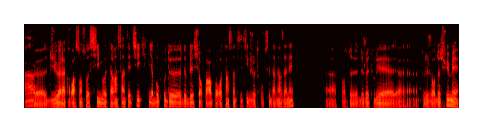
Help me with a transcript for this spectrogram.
Ah ouais. euh, dû à la croissance aussi, mais au terrain synthétique. Il y a beaucoup de, de blessures par rapport au terrain synthétique, je trouve, ces dernières années, euh, à force de, de jouer tous les, euh, tous les jours dessus. Mais,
